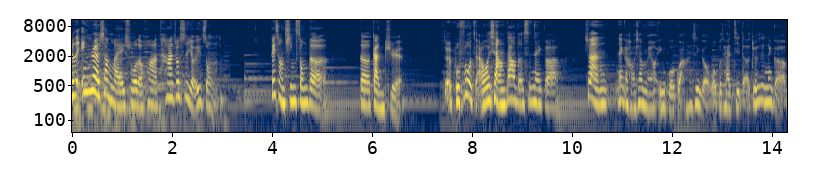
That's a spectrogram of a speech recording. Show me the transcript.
觉得音乐上来说的话，它就是有一种非常轻松的的感觉，对，不复杂。我想到的是那个，虽然那个好像没有英国馆，还是有，我不太记得，就是那个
